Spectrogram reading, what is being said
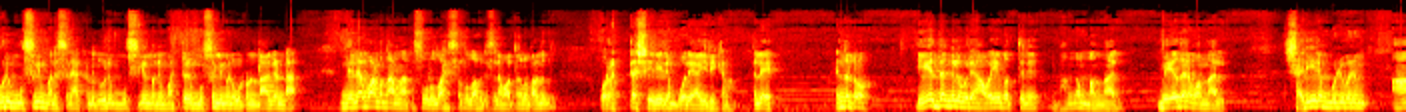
ഒരു മുസ്ലിം മനസ്സിലാക്കേണ്ടത് ഒരു മുസ്ലിമിന് മറ്റൊരു മുസ്ലിമിനോട് ഉണ്ടാകേണ്ട നിലപാടെന്നാണ് റസൂലുള്ളാഹി സല്ലാഹു അലൈഹി തങ്ങൾ പറഞ്ഞത്. ഒരൊറ്റ ശരീരം പോലെ ആയിരിക്കണം അല്ലേ? എന്നിട്ടോ ഏതെങ്കിലും ഒരു അവയവത്തിന് ഭംഗം വന്നാൽ വേദന വന്നാൽ ശരീരം മുഴുവനും ആ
